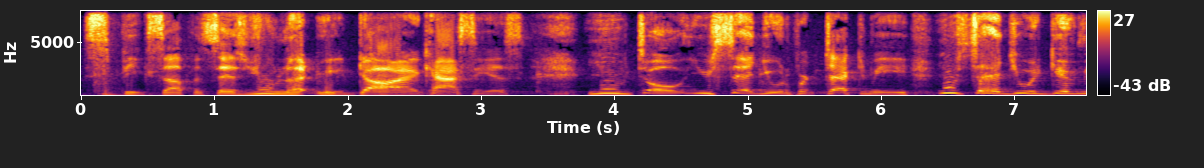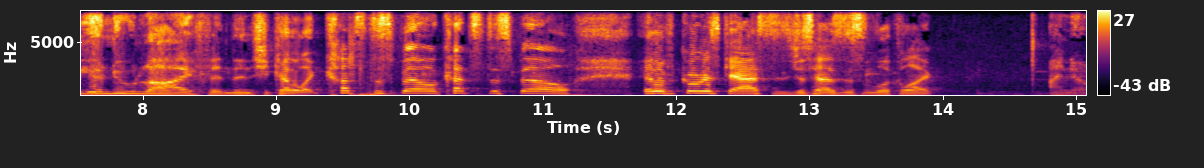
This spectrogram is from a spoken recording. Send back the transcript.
speaks up and says, "You let me die, Cassius. You told, you said you would protect me. You said you would give me a new life." And then she kind of like cuts the spell, cuts the spell, and of course Cassius just has this look like, "I know."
